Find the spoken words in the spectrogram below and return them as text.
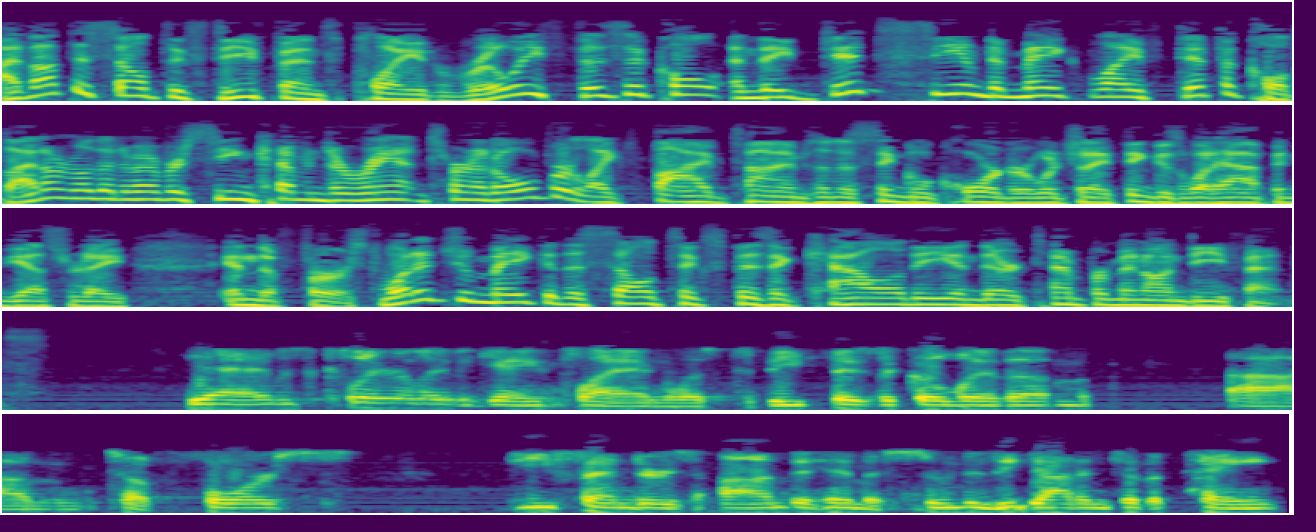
I thought the Celtics defense played really physical, and they did seem to make life difficult. I don't know that I've ever seen Kevin Durant turn it over like five times in a single quarter, which I think is what happened yesterday in the first. What did you make of the Celtics' physicality and their temperament on defense? Yeah, it was clearly the game plan was to be physical with them, um, to force defenders onto him as soon as he got into the paint.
